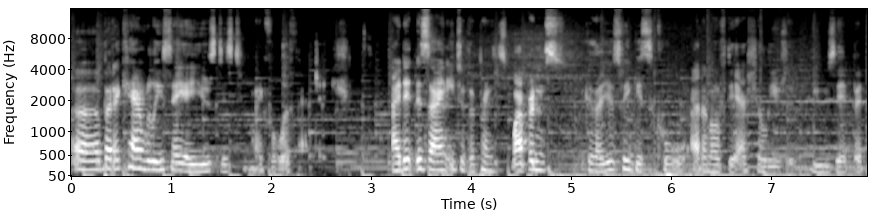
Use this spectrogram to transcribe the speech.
Uh, but I can't really say I used this to my full advantage. I did design each of the prince's weapons because I just think it's cool. I don't know if they actually use it, use it but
